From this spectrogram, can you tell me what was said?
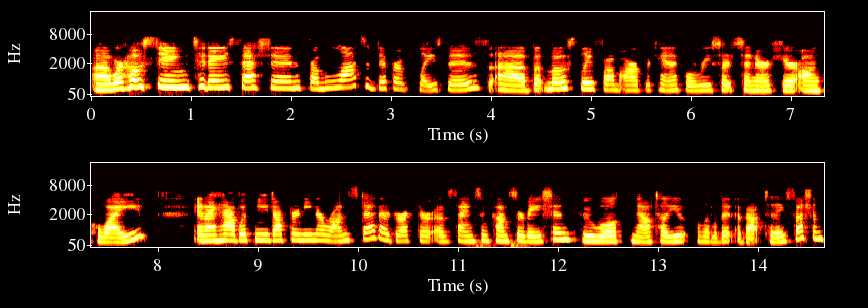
Uh, we're hosting today's session from lots of different places, uh, but mostly from our Botanical Research Center here on Kauai. And I have with me Dr. Nina Ronstedt, our Director of Science and Conservation, who will now tell you a little bit about today's session.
